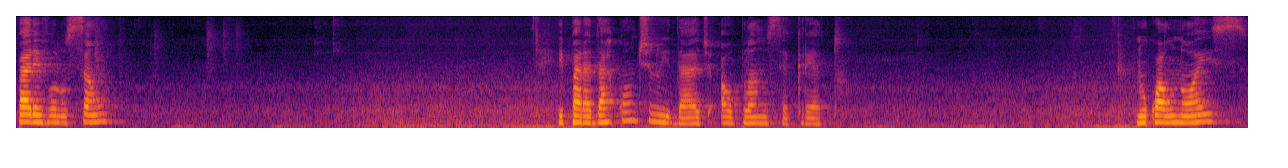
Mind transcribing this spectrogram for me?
para a evolução e para dar continuidade ao plano secreto, no qual nós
